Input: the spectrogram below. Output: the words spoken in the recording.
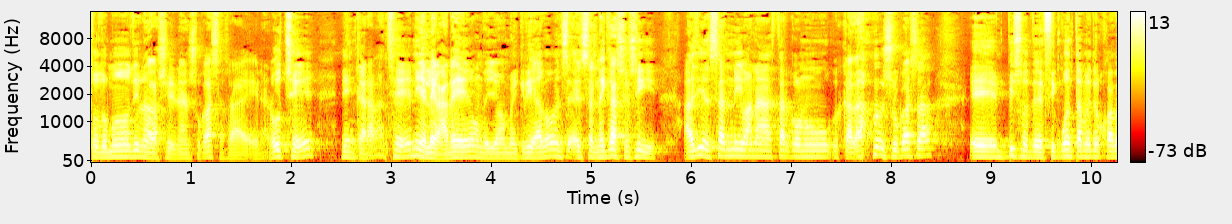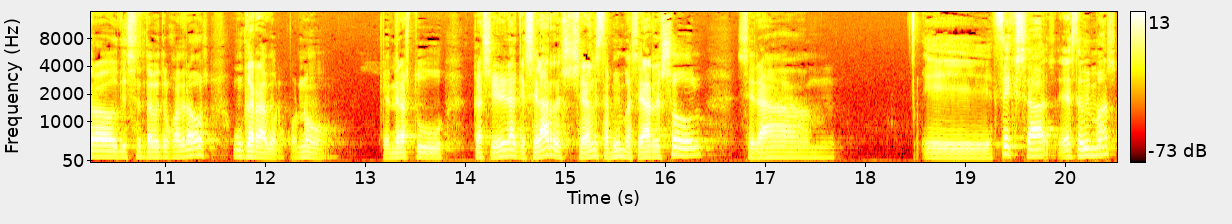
todo el mundo tiene una gasolina en su casa, o sea, en Aruche, ni en Carabanché, ni en Leganés, donde yo me he criado, en, San Nicasio sí, allí en San van a estar con un, cada uno en su casa, en pisos de 50 metros cuadrados, de 60 metros cuadrados, un cargador, pues no, tendrás tu gasolinera que será, serán estas mismas, será Resol, será eh, Cexas, estas mismas,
